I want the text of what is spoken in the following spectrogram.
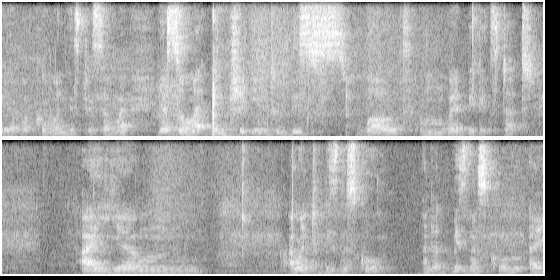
we have a common history somewhere. Yeah, so my entry into this world, um, where did it start? I um, I went to business school, and at business school I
